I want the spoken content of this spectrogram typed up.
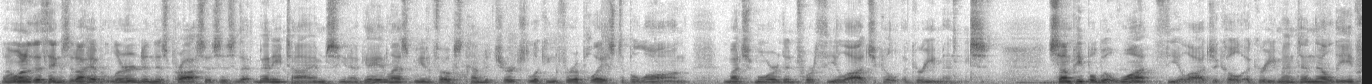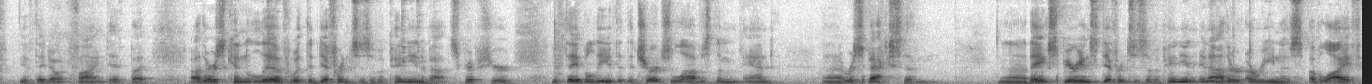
Now, one of the things that I have learned in this process is that many times, you know, gay and lesbian folks come to church looking for a place to belong much more than for theological agreement. Some people will want theological agreement and they'll leave if they don't find it, but others can live with the differences of opinion about Scripture if they believe that the church loves them and uh, respects them. Uh, they experience differences of opinion in other arenas of life,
